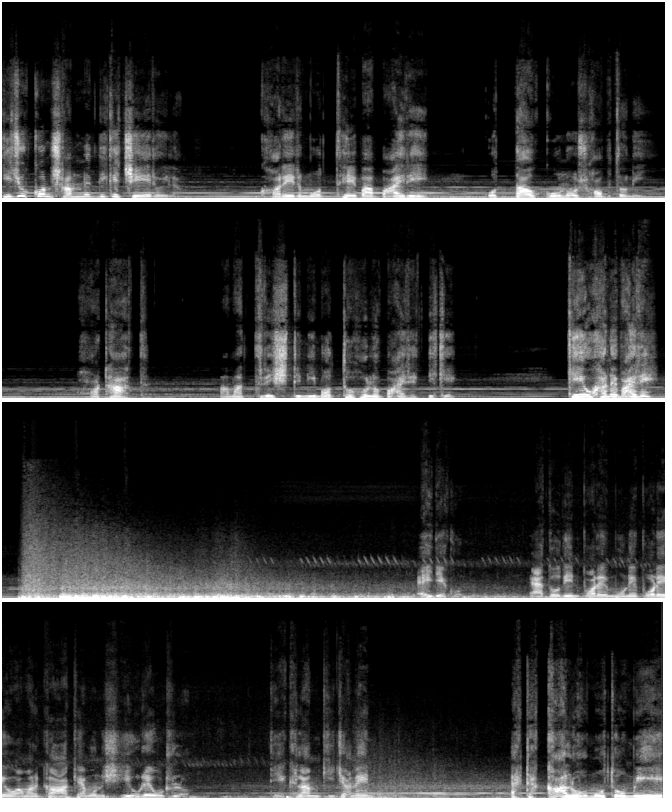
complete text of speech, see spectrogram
কিছুক্ষণ সামনের দিকে চেয়ে রইলাম। ঘরের মধ্যে বা বাইরে কোথাও কোনো শব্দ নেই। হঠাৎ আমার দৃষ্টি নিবদ্ধ হলো বাইরের দিকে। কে ওখানে বাইরে? এই দেখুন, এতদিন পরে মনে পড়েও আমার গা কেমন শিউরে উঠল। দেখলাম কি জানেন? একটা কালো মতো মেয়ে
